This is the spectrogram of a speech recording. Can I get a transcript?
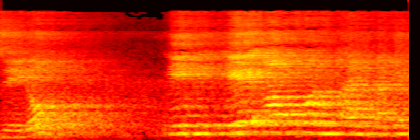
0. In a of 1 I am having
